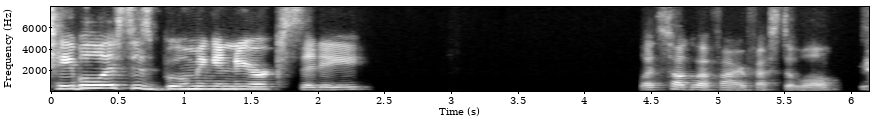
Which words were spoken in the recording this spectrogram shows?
Tablelist is booming in New York City. Let's talk about Fyre Festival.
